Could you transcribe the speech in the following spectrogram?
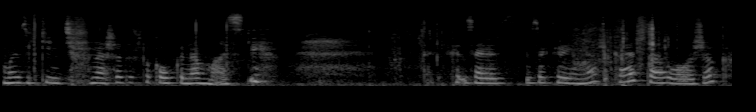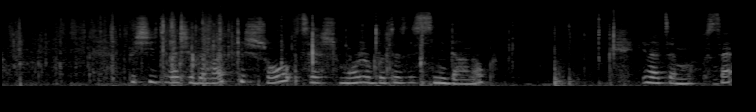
ми закінчимо нашу розпаковку на маслі. Так, зараз закриємо наш каталожок. Пишіть ваші догадки, що це ж може бути за сніданок. І на цьому все.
